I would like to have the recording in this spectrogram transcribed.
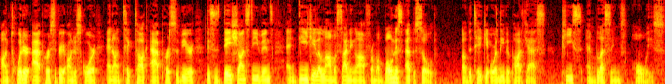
on Twitter at persevere underscore, and on TikTok at persevere. This is Dashawn Stevens and DJ Lalama signing off from a bonus episode of the Take It or Leave It podcast. Peace and blessings always.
